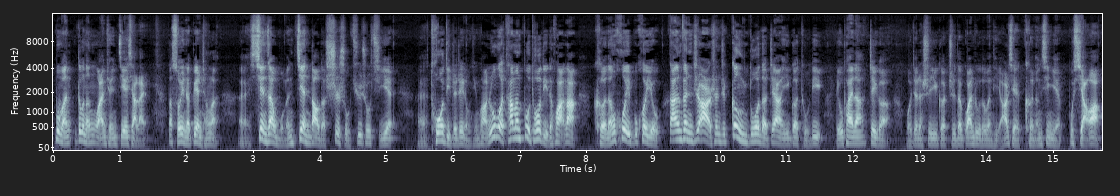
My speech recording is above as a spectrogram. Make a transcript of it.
部门都能完全接下来，那所以呢变成了。呃，现在我们见到的市属区属企业，呃，托底的这种情况，如果他们不托底的话，那可能会不会有三分之二甚至更多的这样一个土地流拍呢？这个我觉得是一个值得关注的问题，而且可能性也不小啊。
